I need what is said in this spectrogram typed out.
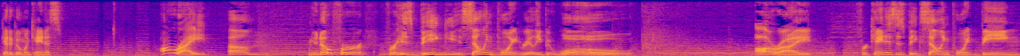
Get a good one, Canas. Alright, um... You know, for for his big selling point, really, but whoa. All right, for Canas's big selling point being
